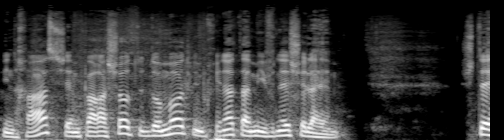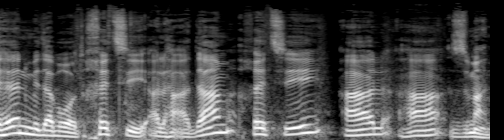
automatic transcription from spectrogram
פנחס, שהן פרשות דומות מבחינת המבנה שלהם. שתיהן מדברות חצי על האדם, חצי על הזמן.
